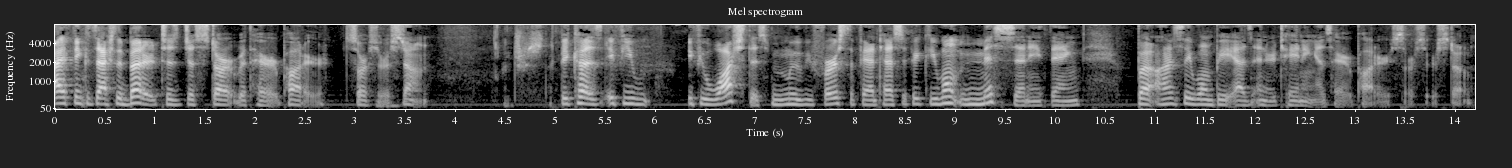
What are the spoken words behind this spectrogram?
I think it's actually better to just start with Harry Potter, Sorcerer's mm-hmm. Stone Interesting. because if you if you watch this movie first, the Fantastic Beasts, you won't miss anything, but honestly, won't be as entertaining as Harry Potter, Sorcerer's Stone.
